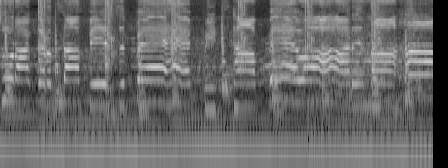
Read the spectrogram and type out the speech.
चोरा करता पेश पे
